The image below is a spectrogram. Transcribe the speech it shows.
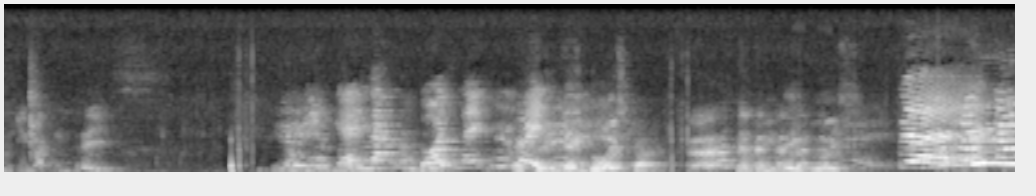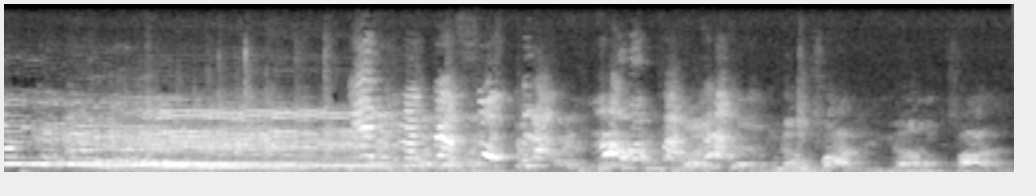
e quem tá com três? É 32, cara. Hã? É 32. Não vale, não. Vale,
